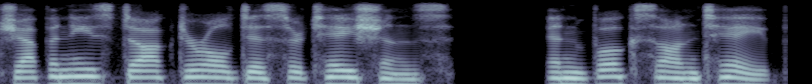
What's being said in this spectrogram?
Japanese doctoral dissertations, and books on tape.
